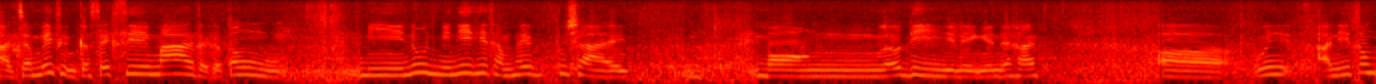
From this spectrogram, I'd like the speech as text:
อาจจะไม่ถึงกับเซ็กซี่มาก แต่ก็ต้องมีนู่นมีนี่ที่ทำให้ผู้ชายมองแล้วดีอะไรเงี้ยนะคะเอ่ออันนี้ต้อง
